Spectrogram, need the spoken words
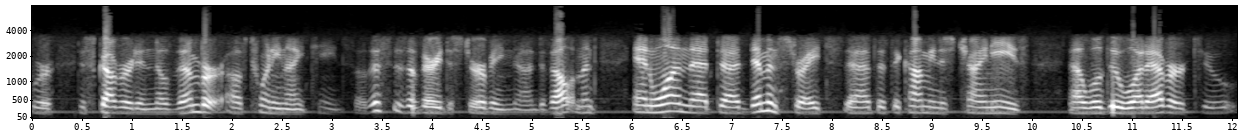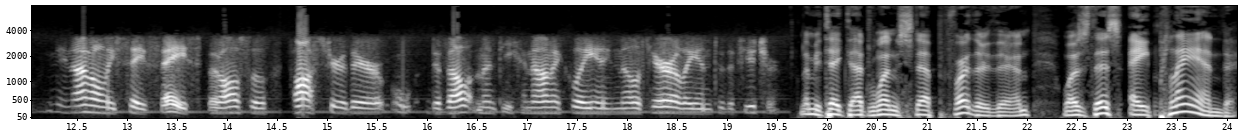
were discovered in November of 2019. So this is a very disturbing uh, development and one that uh, demonstrates uh, that the communist Chinese uh, will do whatever to not only save face, but also foster their development economically and militarily into the future. Let me take that one step further then. Was this a planned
